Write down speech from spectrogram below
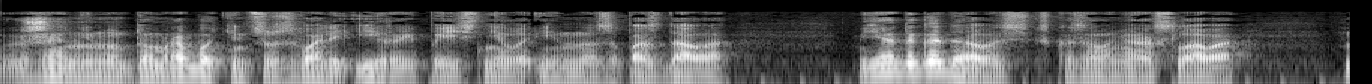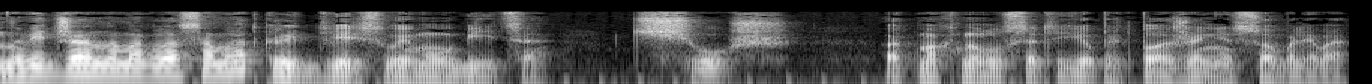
Жаннину домработницу звали Ирой, пояснила Инна запоздала. Я догадалась, сказала Мирослава. Но ведь Жанна могла сама открыть дверь своему убийце. Чушь, отмахнулся от ее предположения Соболева.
